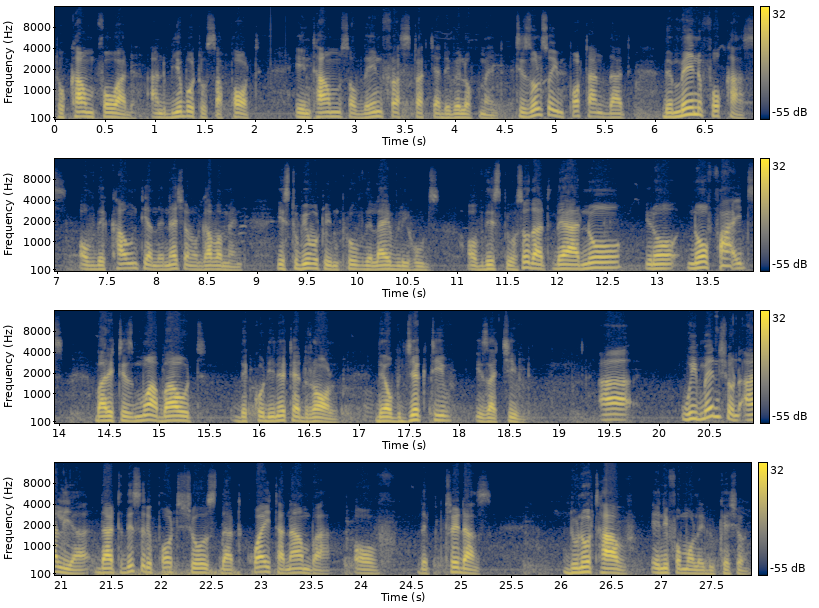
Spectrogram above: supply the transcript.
to come forward and be able to support in terms of the infrastructure development. It is also important that the main focus of the county and the national government is to be able to improve the livelihoods of these people so that there are no, you know, no fights, but it is more about the coordinated role. The objective is achieved. Uh, we mentioned earlier that this report shows that quite a number of the traders do not have any formal education.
